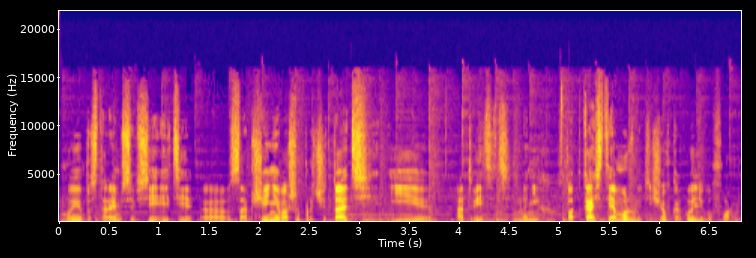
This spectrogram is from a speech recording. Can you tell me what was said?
Мы постараемся все эти э, сообщения ваши прочитать и ответить на них в подкасте, а может быть еще в какой-либо форме.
